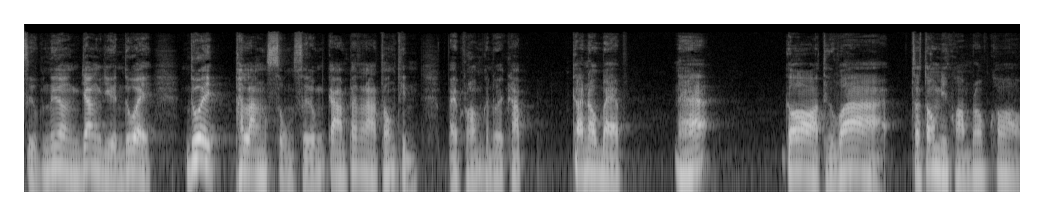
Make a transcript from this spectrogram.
สืบเนื่องยั่งยืนด้วย ด้วยพลังส่งเสริมการพัฒนาท้องถิ่นไปพร้อมกันด้วยครับ การออกแบบนะฮะก็ถือว่าจะต้องมีความรอบคอบ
